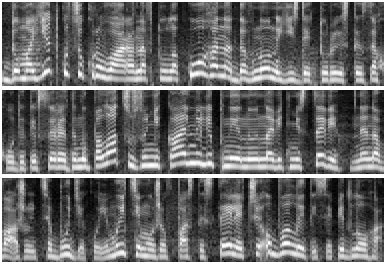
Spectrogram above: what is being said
До маєтку цукровара Нафтула Когана давно не їздять туристи. Заходити всередину палацу з унікальною ліпниною навіть місцеві не наважуються. Будь-якої миті може впасти стеля чи обвалитися підлога.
